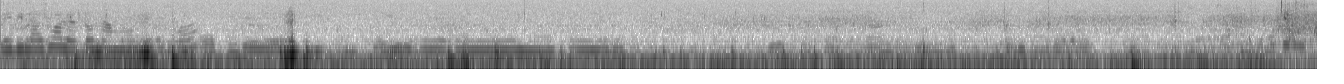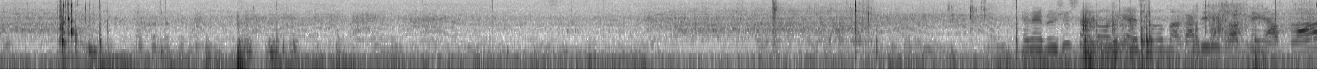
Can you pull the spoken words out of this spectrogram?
les villageois leur donnent à manger. Elle, veut juste à manger, elle s'en va. Regardez les orteils à plat,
